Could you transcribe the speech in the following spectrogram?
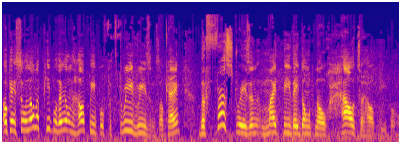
Okay, so a lot of people, they don't help people for three reasons, okay? The first reason might be they don't know how to help people.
